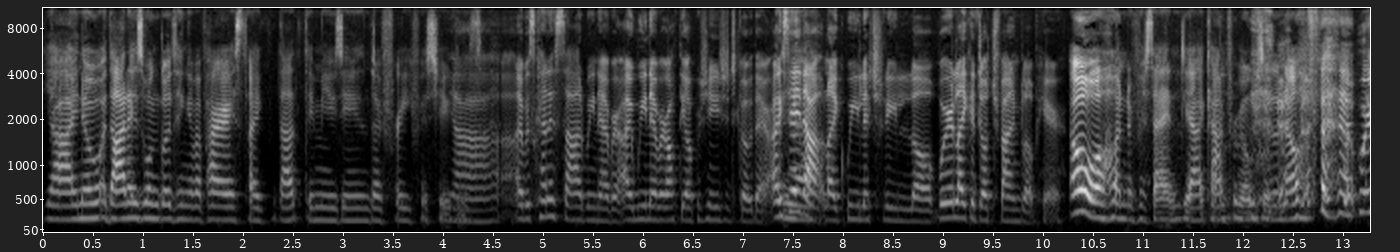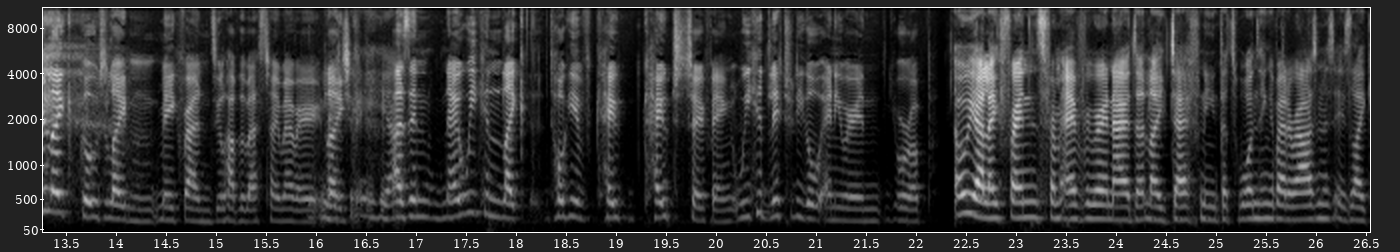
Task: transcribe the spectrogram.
Yeah, I know that is one good thing about Paris, like that the museums are free for students. Yeah, I was kind of sad we never, I we never got the opportunity to go there. I say Yeah. that like we literally love. We're like a Dutch fan club here. Oh, a hundred percent. Yeah, I can't promote it enough. we're like go to Leiden, make friends, you'll have the best time ever. Like Literally, yeah. as in now we can like talking of couch, couch surfing, we could literally go anywhere in Europe. oh yeah, like friends from everywhere now. That like definitely that's one thing about Erasmus is like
